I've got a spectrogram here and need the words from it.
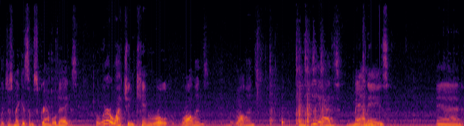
We're just making some scrambled eggs. But we're watching Ken Roll Rollins, Rollins, and he adds mayonnaise and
